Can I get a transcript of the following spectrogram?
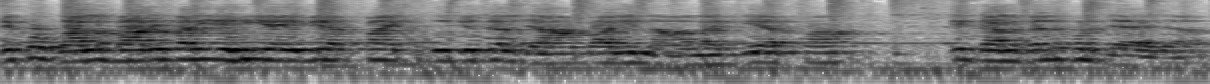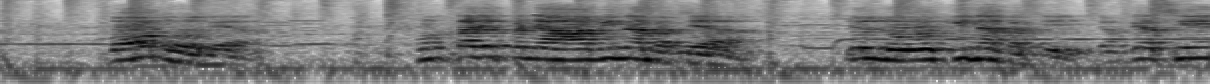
ਦੇਖੋ, ਗੱਲ ਬਾਰੀ ਬਾਰੀ ਇਹੀ ਹੈ ਵੀ ਆਪਾਂ ਇੱਕ ਦੂਜੇ ਤੇ ਇਲਜ਼ਾਮਬਾਜ਼ੀ ਨਾ ਲਾਈਏ ਆਪਾਂ, ਇਹ ਗੱਲ ਬਿਲਕੁਲ ਜਾਇਜ਼ ਆ। ਬਹੁਤ ਹੋ ਗਿਆ। ਹੁਣ ਤਾਂ ਜੇ ਪੰਜਾਬ ਹੀ ਨਾ ਬਚਿਆ, ਜੇ ਲੋਕ ਹੀ ਨਾ ਬਚੇ, ਕਿਉਂਕਿ ਅਸੀਂ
